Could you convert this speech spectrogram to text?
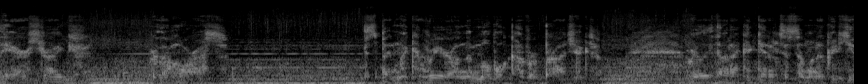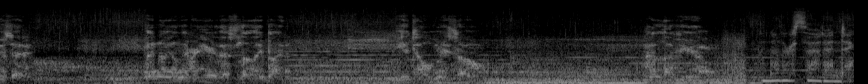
The airstrike or the Horus. Spent my career on the mobile cover project. Really thought I could get it to someone who could use it. I know you'll never hear this, Lily, but you told me so. I love you. Another sad ending.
